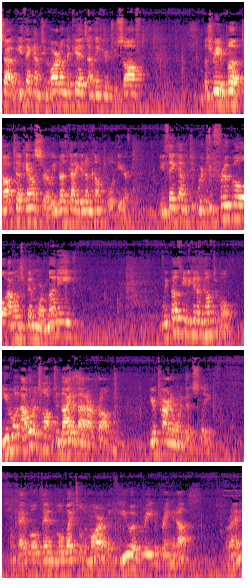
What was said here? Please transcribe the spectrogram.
So, you think I'm too hard on the kids? I think you're too soft. Let's read a book, talk to a counselor. We both got to get uncomfortable here. You think I'm too, we're too frugal? I want to spend more money. We both need to get uncomfortable. You want? I want to talk tonight about our problem. You're tired and want to go to sleep. Okay, well then we'll wait till tomorrow. But you agree to bring it up. All right?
